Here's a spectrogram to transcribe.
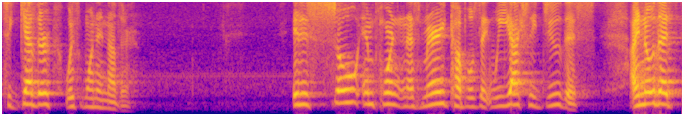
together with one another. It is so important as married couples that we actually do this. I know that,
